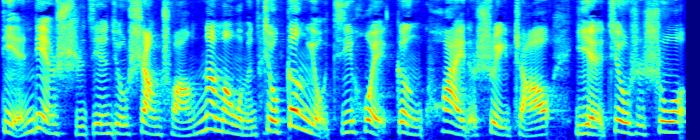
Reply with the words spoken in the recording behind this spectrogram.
点点时间就上床，那么我们就更有机会更快的睡着。也就是说，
